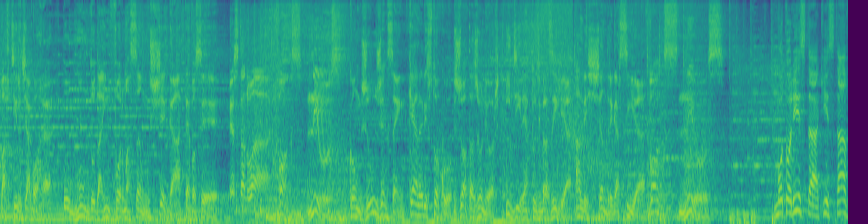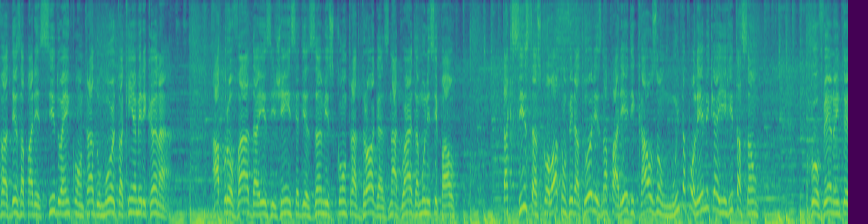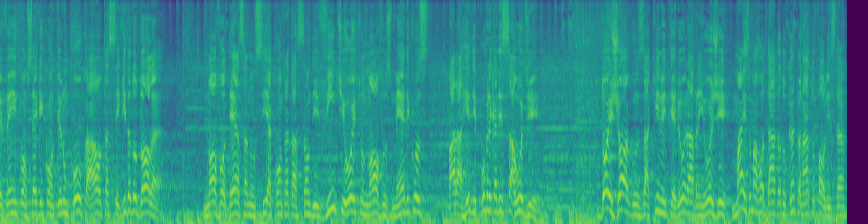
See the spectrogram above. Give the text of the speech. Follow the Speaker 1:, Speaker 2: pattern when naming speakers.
Speaker 1: A partir de agora, o mundo da informação chega até você. Está no ar, Fox News. Com Ju Jensen, Keller Estocco, J. Júnior e direto de Brasília, Alexandre Garcia. Fox News.
Speaker 2: Motorista que estava desaparecido é encontrado morto aqui em Americana. Aprovada a exigência de exames contra drogas na Guarda Municipal. Taxistas colocam vereadores na parede e causam muita polêmica e irritação. Governo intervém e consegue conter um pouco a alta seguida do dólar. Nova Odessa anuncia a contratação de 28 novos médicos para a rede pública de saúde. Dois jogos aqui no interior abrem hoje mais uma rodada do Campeonato Paulista.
